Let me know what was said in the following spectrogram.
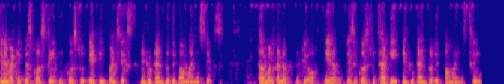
kinematic viscosity equals to 18.6 into 10 to the power minus 6. Thermal conductivity of air is equals to 30 into 10 to the power minus 3.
